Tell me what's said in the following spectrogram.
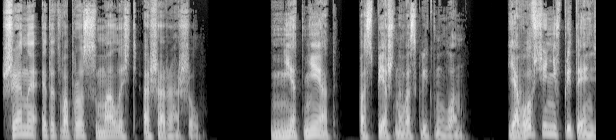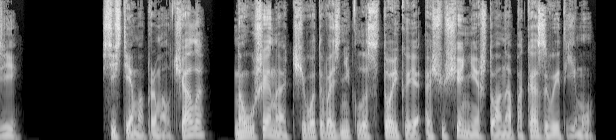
Шена этот вопрос малость ошарашил. «Нет-нет», — поспешно воскликнул он, — «я вовсе не в претензии». Система промолчала, но у Шена от чего-то возникло стойкое ощущение, что она показывает ему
